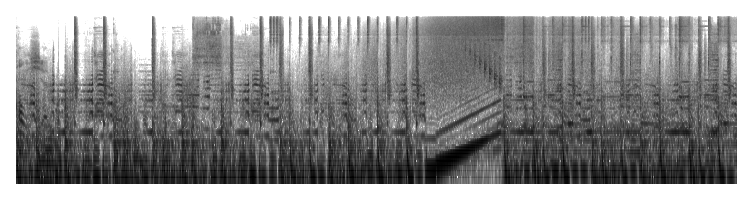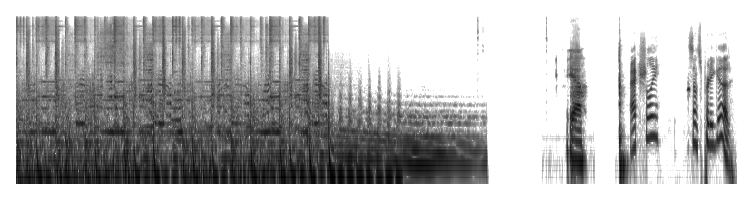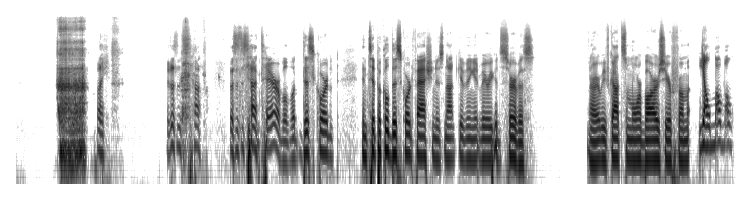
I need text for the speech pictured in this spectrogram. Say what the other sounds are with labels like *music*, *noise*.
Holy shit. Yeah. Actually, sounds pretty good. *sighs* like, it doesn't sound *laughs* doesn't sound terrible, but Discord, in typical Discord fashion, is not giving it very good service. All right, we've got some more bars here from Yo Bobo.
